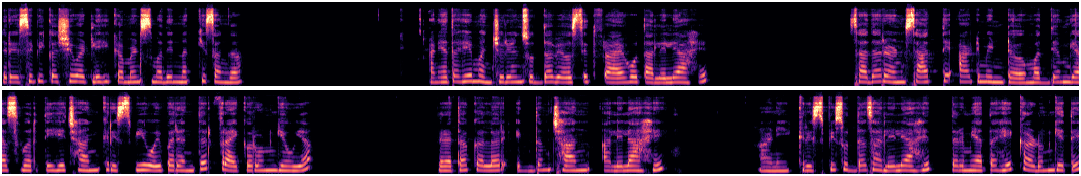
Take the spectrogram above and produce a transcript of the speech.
रेसिपी कशी वाटली ही कमेंट्समध्ये नक्की सांगा. आणि आता हे मंचुरियनसुद्धा व्यवस्थित फ्राय होत आलेले आहे. साधारण सात ते आठ मिनटं मध्यम गॅसवरती हे छान क्रिस्पी होईपर्यंत फ्राय करून घेऊया. तर आता कलर एकदम छान आलेला आहे आणि क्रिस्पीसुद्धा झालेले आहेत. तर मी आता हे काढून घेते.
